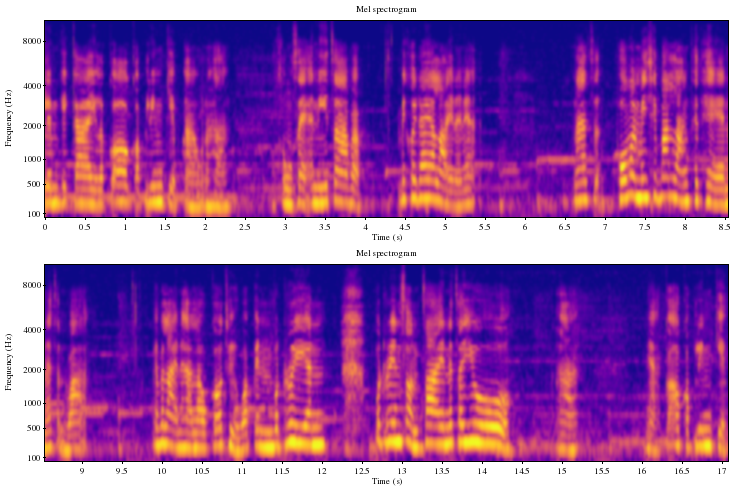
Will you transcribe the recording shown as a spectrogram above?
เล็มไกลๆแล้วก็กอบลินเก็บเอานะคะ สงสัยอันนี้จะแบบไม่ค่อยได้อะไรนะเนี่ย น่าจะเพราะมันไม่ใช่บ้านล้างแท้ๆนะจันว่า ไม่เป็นไรนะคะ เราก็ถือว่าเป็นบทเรียน บทเรียนสอนใจนะจ๊ะอยู่อ่าเนี่ยก็เอากอบลินเก็บ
